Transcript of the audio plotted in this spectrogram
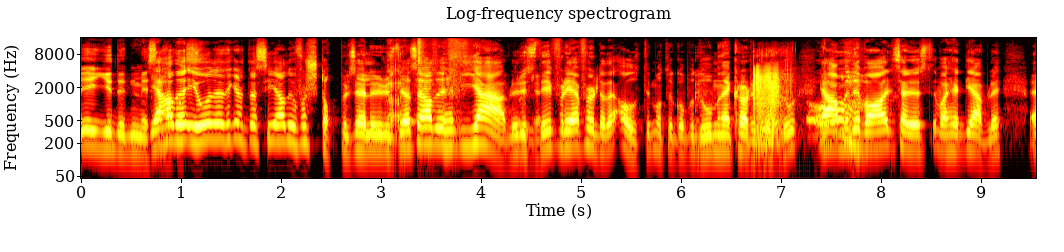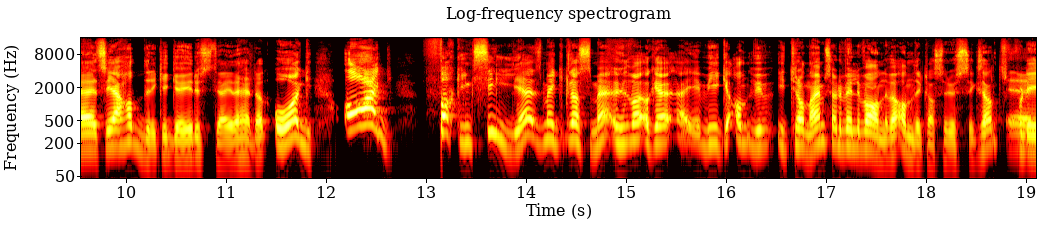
You didn't miss Jeg hadde, jo, det glemte jeg å si, jeg hadde jo forstoppelse hele russetida, så jeg hadde helt jævlig rustig. Fordi jeg følte at jeg alltid måtte gå på do, men jeg klarte ikke å gå på do. Ja, men det var seriøst, det var helt jævlig. Eh, så jeg hadde det ikke gøy i russetida i det hele tatt. Og, og! Fucking Silje, som jeg gikk i klasse med. Hun var, ok, eh, vi gikk vi, I Trondheim så er det veldig vanlig ved andreklasseruss. Ikke sant? Fordi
